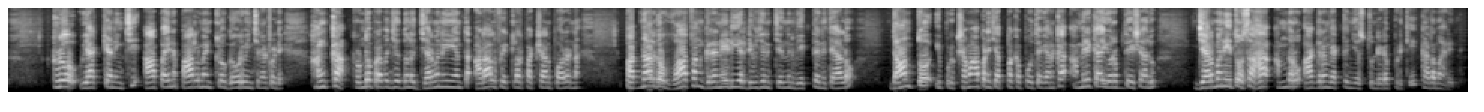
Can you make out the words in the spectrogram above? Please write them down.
ట్రూడో వ్యాఖ్యానించి ఆ పైన పార్లమెంట్లో గౌరవించినటువంటి హంకా రెండో ప్రపంచ యుద్ధంలో జర్మనీ అంత అడాల్ఫ్ హిట్లర్ పక్షాన పోరాడిన పద్నాలుగో వాఫన్ గ్రెనేడియర్ డివిజన్కి చెందిన వ్యక్తి అని తేలడం దాంతో ఇప్పుడు క్షమాపణ చెప్పకపోతే కనుక అమెరికా యూరప్ దేశాలు జర్మనీతో సహా అందరూ ఆగ్రహం వ్యక్తం చేస్తుండేటప్పటికీ కథ మారింది.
